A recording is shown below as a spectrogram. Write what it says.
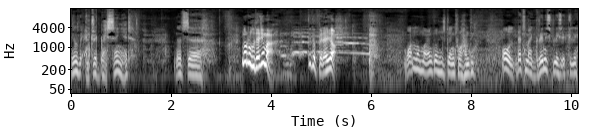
You'll be intrigued by seeing it. That's uh no One of my uncle is going for hunting. Oh, that's my granny's place actually.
